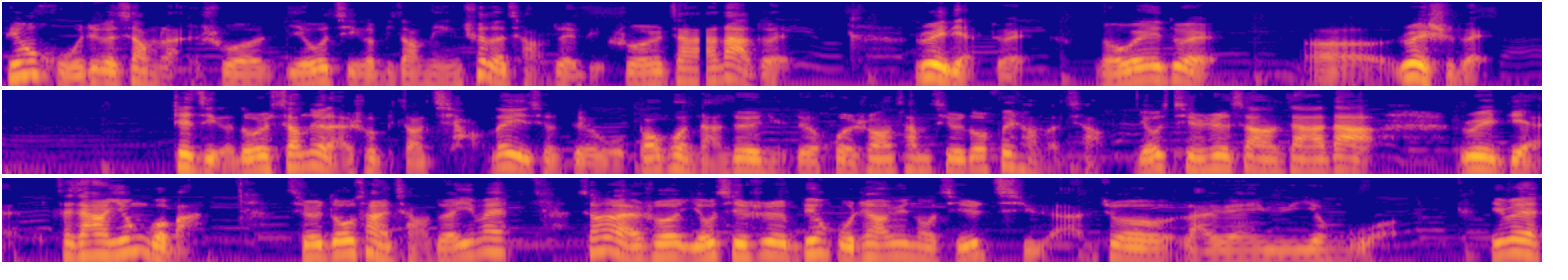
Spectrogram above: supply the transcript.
冰壶这个项目来说，也有几个比较明确的强队，比如说加拿大队、瑞典队、挪威队、呃瑞士队。这几个都是相对来说比较强的一些队伍，包括男队、女队、混双，他们其实都非常的强。尤其是像加拿大、瑞典，再加上英国吧，其实都算是强队。因为相对来说，尤其是冰壶这项运动，其实起源就来源于英国。因为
